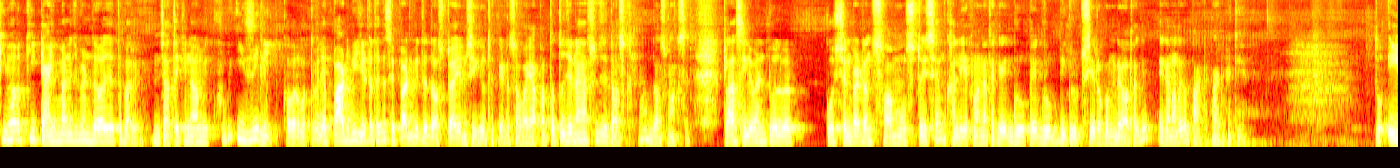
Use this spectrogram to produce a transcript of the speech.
কীভাবে কি টাইম ম্যানেজমেন্ট দেওয়া যেতে পারে, যাতে কিনা আমি খুব ইজিলি কভার করতে পারি। পার্ট বি যেটা থাকে, সেই পার্ট বিতে দশটা এমসিকিউ থাকে, এটা সবাই আপাতত জেনে আসো যে দশ দশ মার্কসের ক্লাস ইলেভেন টুয়েলভের কোশ্চেন প্যাটার্ন সমস্তই সেম খালি এখানে থাকে গ্রুপে গ্রুপ বি গ্রুপ সি এরকম দেওয়া থাকে। এখানে থাকে পার্ট পার্ট বি দিয়ে। তো এই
